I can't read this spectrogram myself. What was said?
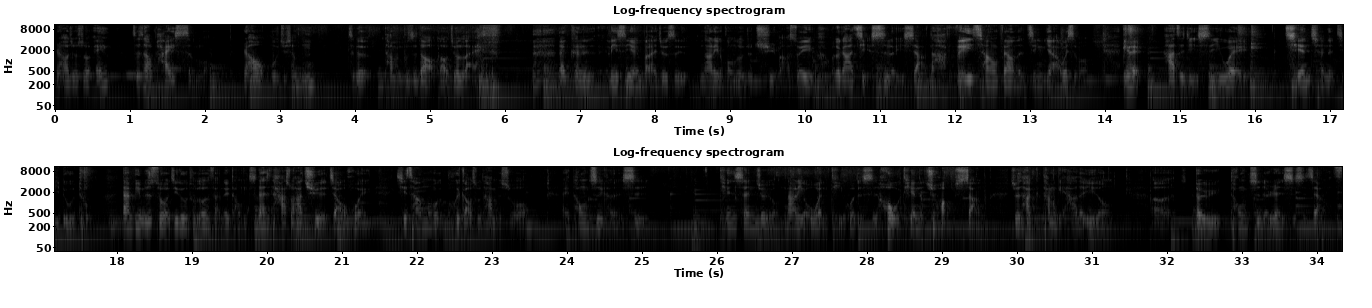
然后就说：“哎，这是要拍什么？”然后我就想：“嗯，这个他们不知道，然后就来。”那可能临时演员本来就是哪里有工作就去嘛，所以我就跟他解释了一下。那他非常非常的惊讶，为什么？因为他自己是一位。虔诚的基督徒，但并不是所有基督徒都是反对同志。但是他说他去的教会，其实他们会会告诉他们说，哎，同志可能是天生就有哪里有问题，或者是后天的创伤，就是他他们给他的一种呃，对于同志的认识是这样子。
